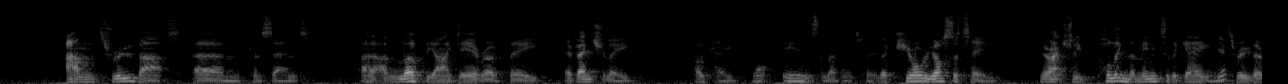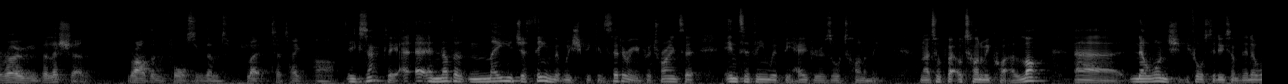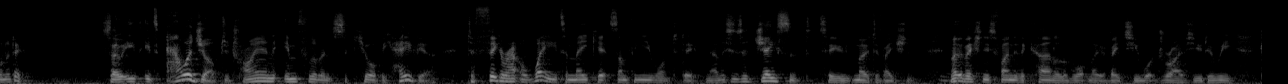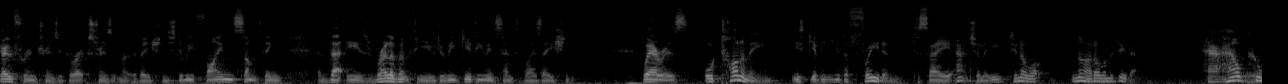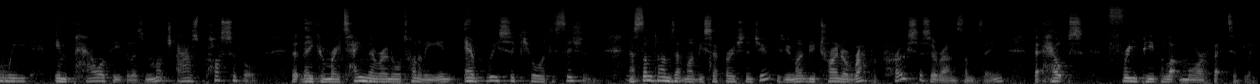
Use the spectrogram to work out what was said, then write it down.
and through that um, consent I love the idea of the eventually okay what is level two the curiosity they're actually pulling them into the game Yep. through their own volition rather than forcing them to play, to take part Exactly. A- another major theme that we should be considering if we're trying to intervene with behaviour is autonomy. And I talk about autonomy quite a lot. Uh, no one should be forced to do something they don't want to do. So it, it's our job to try and influence secure behavior to figure out a way to make it something you want to do. Now, this is adjacent to motivation. Motivation is finding the kernel of what motivates you, what drives you. Do we go for intrinsic or extrinsic motivations? Do we find something that is relevant for you? Do we give you incentivization? Whereas autonomy is giving you the freedom to say, actually, do you know what? No, I don't want to do that. How, how can we empower people as much as possible that they can retain their own autonomy in every secure decision? Now, sometimes that might be separation of duties. We might be trying to wrap a process around something that helps free people up more effectively.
